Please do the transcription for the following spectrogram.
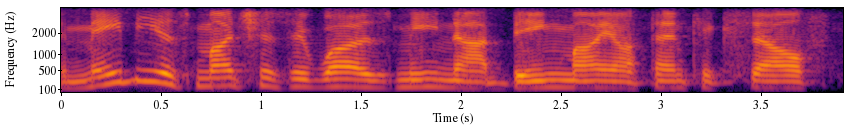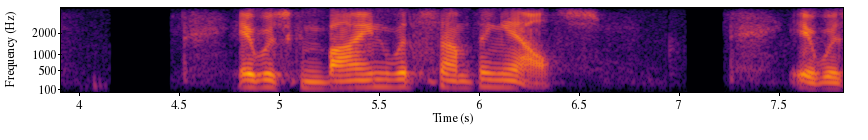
And maybe as much as it was me not being my authentic self, it was combined with something else. It was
